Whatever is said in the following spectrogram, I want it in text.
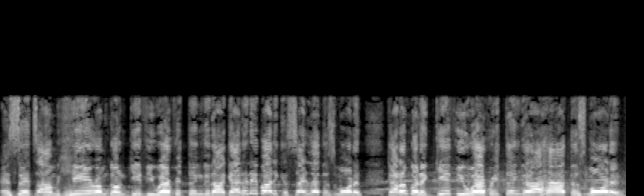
And since I'm here, I'm going to give you everything that I got. Anybody can say that this morning? God, I'm going to give you everything that I have this morning.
